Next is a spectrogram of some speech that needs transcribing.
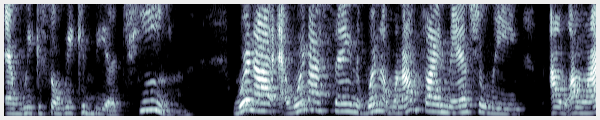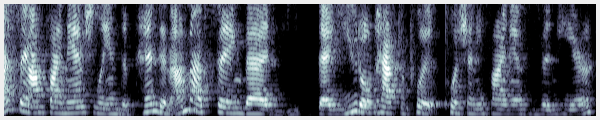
And we can so we can be a team. We're not we're not saying that we're not when I'm financially I, when I say I'm financially independent, I'm not saying that that you don't have to put push any finances in here.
